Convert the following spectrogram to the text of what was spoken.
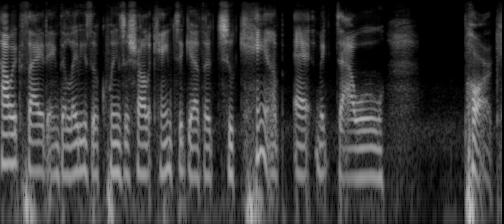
How exciting. The ladies of Queens of Charlotte came together to camp at McDowell Park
